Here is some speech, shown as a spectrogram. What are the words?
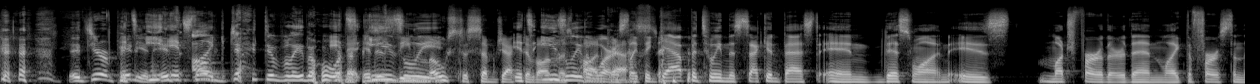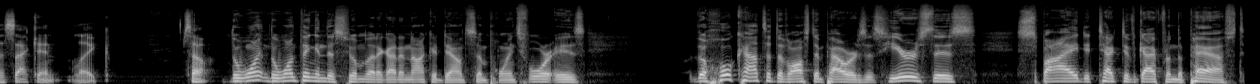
It's your opinion. It's, e- it's like- objectively the worst. It's it is easily- the most subjective it's on easily this the worst. Like the gap between the second best and this one is much further than like the first and the second. Like so the one the one thing in this film that I got to knock it down some points for is the whole concept of Austin Powers is here's this spy detective guy from the past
